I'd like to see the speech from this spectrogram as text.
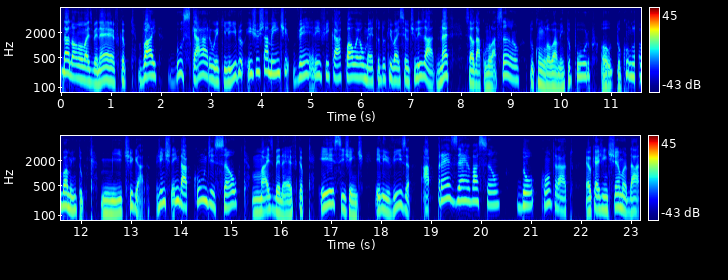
da norma mais benéfica, vai buscar o equilíbrio e justamente verificar qual é o método que vai ser utilizado, né? Se é o da acumulação, do conglobamento puro ou do conglobamento mitigado. A gente tem da condição mais benéfica. Esse, gente, ele visa a preservação do contrato é o que a gente chama da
